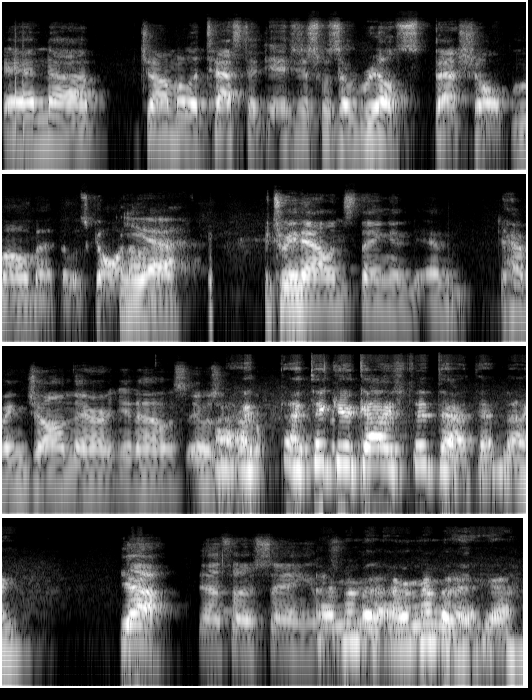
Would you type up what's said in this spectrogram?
And uh, John will attest it. It just was a real special moment that was going on. Yeah. there. Between Alan's thing and, and having John there, you know, it was, it was I. I think you guys did that that night. yeah, that's what I was saying. It I was remember that. I remember that. Yeah.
